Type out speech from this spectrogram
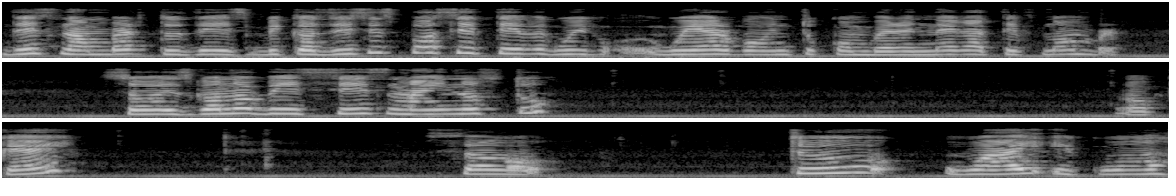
this number to this because this is positive we we are going to convert a negative number. So it's going to be 6 minus 2 okay? So 2y equals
